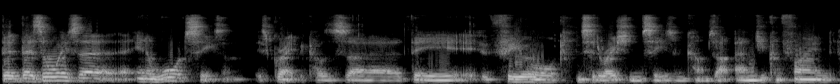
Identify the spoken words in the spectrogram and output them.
there, there's always a in award season is great because uh, the for your consideration season comes up, and you can find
